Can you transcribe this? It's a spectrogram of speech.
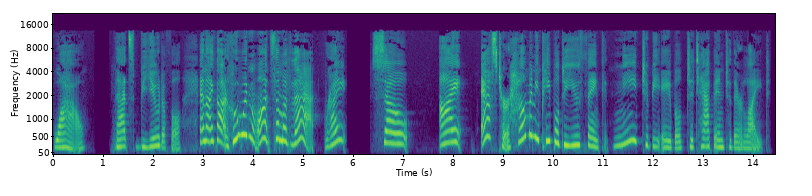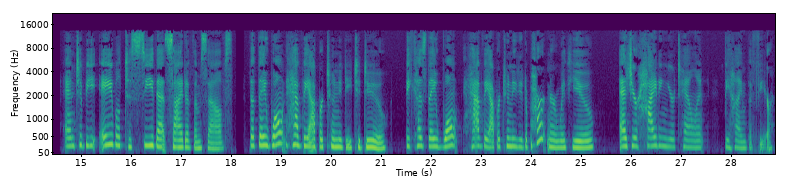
wow, that's beautiful. And I thought, who wouldn't want some of that? Right? So I asked her, how many people do you think need to be able to tap into their light and to be able to see that side of themselves that they won't have the opportunity to do because they won't have the opportunity to partner with you as you're hiding your talent behind the fear.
